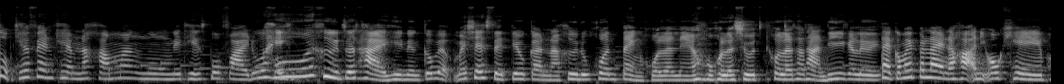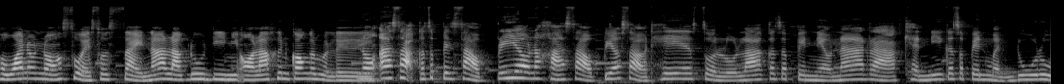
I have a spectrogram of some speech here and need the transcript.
จบแค่แฟนแคมนะคะมางงในเทสโปรไฟล์ด้วย โอ้ยคือจะถ่ายทีนึงก็แบบไม่ใช่เซตเดียวกันนะ คือทุกคนแต่งคนละแนว คนละชุด คนละสถานที่กันเลย แต่ก็ไม่เป็นไรนะคะ อันนี้โอเค เพราะว่าน้องๆสวยสดใสน่ารักดูดีมีออร่าขึ้นกล้องกันหมดเลย น้องอาสาก็จะเป็นสาวเปรี้ยวนะคะ สาวเปรี้ยวสาวเท่ส่วนโลล่าก็จะเป็นแนวน่ารักแคนนี่ก็จะเป็นเหมือนดูหรู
